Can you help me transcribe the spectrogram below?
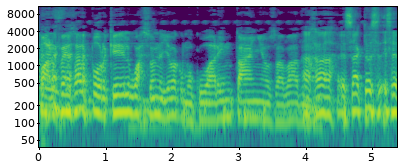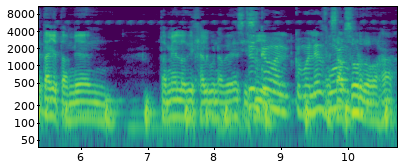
Para pensar por qué el Guasón le lleva como 40 años a Batman. Ajá, exacto. Ese, ese detalle también. También lo dije alguna vez. Y Sí, sí, es como el, como el es absurdo. Ajá.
